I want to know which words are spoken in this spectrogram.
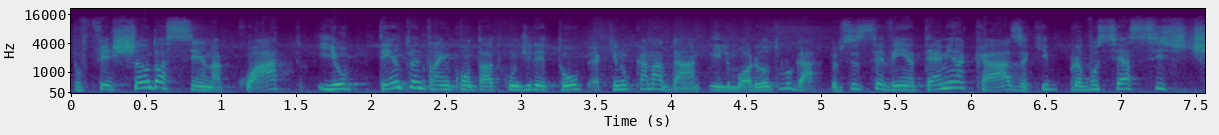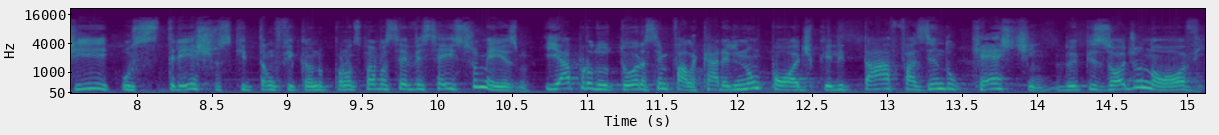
tô fechando a cena 4 e eu tento entrar em contato com o diretor aqui no Canadá. Ele mora em outro lugar. Eu preciso que você venha até a minha casa aqui para você assistir os trechos que estão ficando prontos para você ver se é isso mesmo. E a produtora sempre fala, cara, ele não pode, porque ele tá fazendo o casting do episódio 9,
